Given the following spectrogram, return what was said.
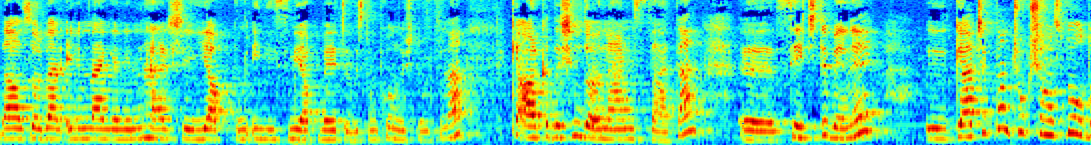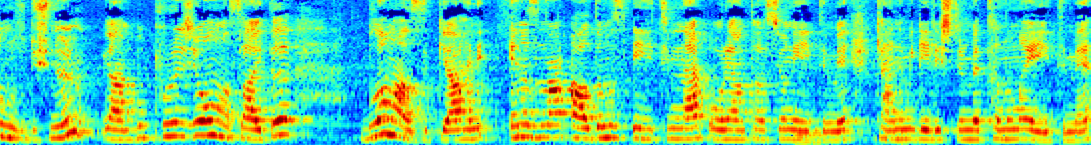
Daha sonra ben elimden gelenin her şeyi yaptım. En iyisini yapmaya çalıştım, konuştum falan. Ki arkadaşım da önermiş zaten. Ee, seçti beni. Ee, gerçekten çok şanslı olduğumuzu düşünüyorum. Yani bu proje olmasaydı bulamazdık ya. Hani en azından aldığımız eğitimler, oryantasyon eğitimi, kendimi geliştirme, tanıma eğitimi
